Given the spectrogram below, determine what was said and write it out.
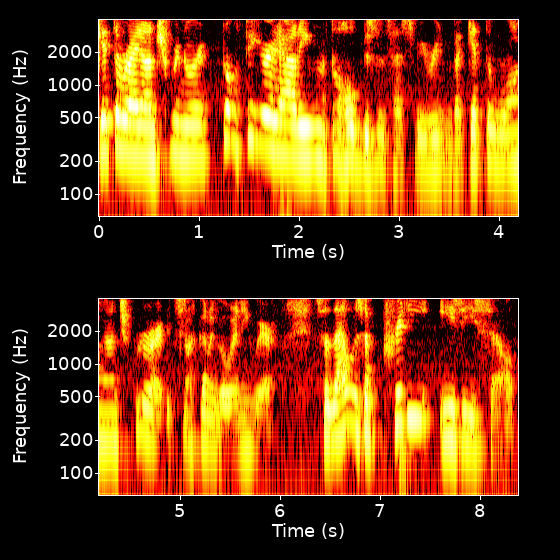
Get the right entrepreneur, they'll figure it out even if the whole business has to be written. But get the wrong entrepreneur, it's not going to go anywhere. So that was a pretty easy sell.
